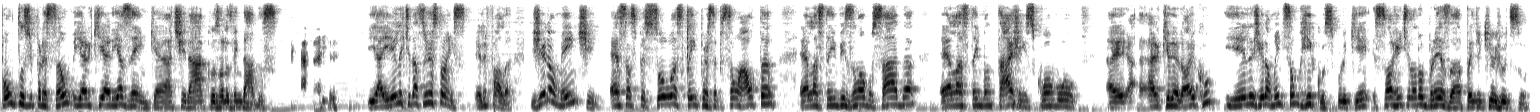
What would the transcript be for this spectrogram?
Pontos de pressão e arquearia zen, que é atirar com os olhos vendados. E aí ele te dá sugestões. Ele fala: geralmente essas pessoas têm percepção alta, elas têm visão aguçada, elas têm vantagens como é, arqueiro heróico e eles geralmente são ricos, porque só a gente da nobreza aprende Kyojutsu.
